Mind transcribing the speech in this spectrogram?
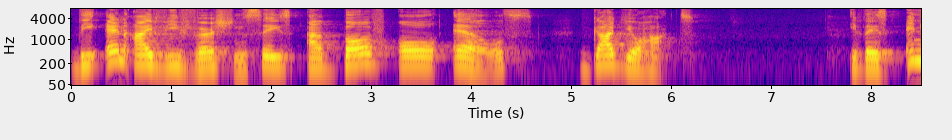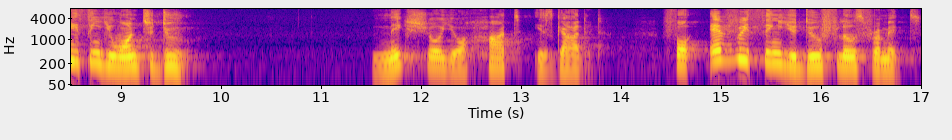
the NIV version says, above all else, guard your heart. If there's anything you want to do, make sure your heart is guarded. For everything you do flows from it.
